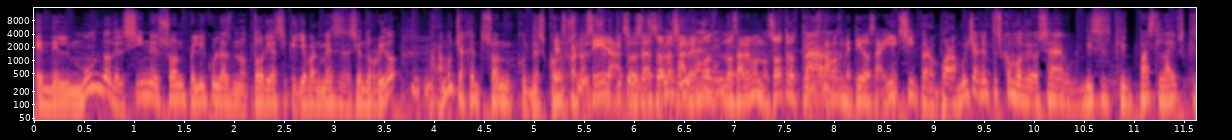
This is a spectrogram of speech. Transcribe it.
en el mundo del cine son películas notorias y que llevan meses haciendo ruido. Para mucha gente son desconocidos. Desconocidas. O sea, solo sabemos, lo sabemos nosotros, Claro. estamos metidos ahí. Sí, pero para mucha gente es como de, o sea, dices que Past Lives, que,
